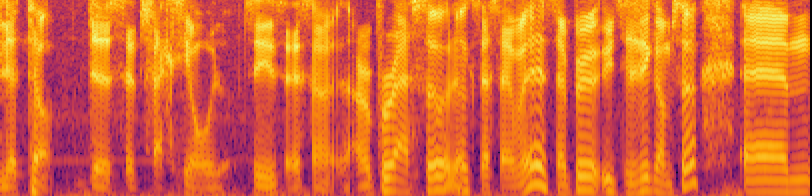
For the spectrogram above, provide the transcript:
le top de cette faction-là. C'est c'est un, un peu à ça là, que ça servait. C'est un peu utilisé comme ça. Euh,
